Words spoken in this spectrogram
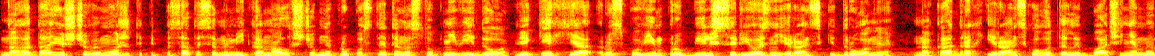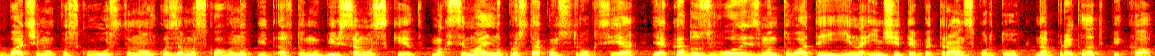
Нагадаю, що ви можете підписатися на мій канал, щоб не пропустити наступні відео, в яких я розповім про більш серйозні іранські дрони. На кадрах іранського телебачення ми бачимо пускову установку, замасковану під автомобіль самоскид. Максимально проста конструкція, яка дозволить змонтувати її на інші типи транспорту, наприклад, пікап.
